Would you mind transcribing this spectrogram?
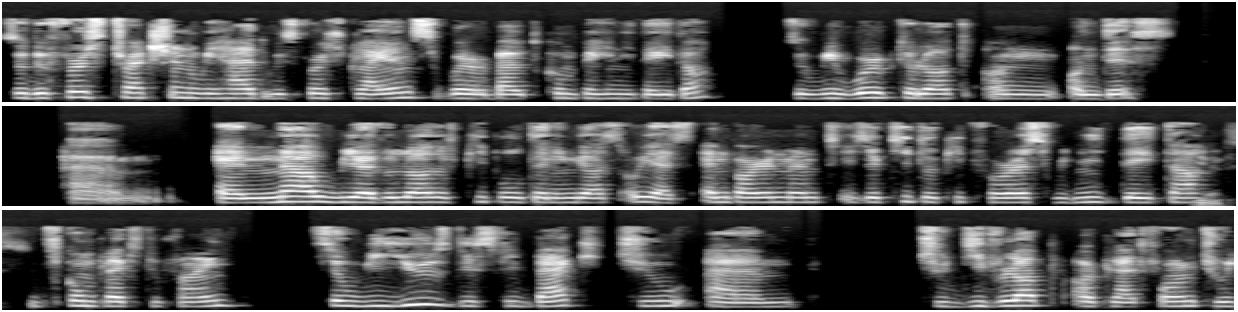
So the first traction we had with first clients were about company data. So we worked a lot on, on this. Um, and now we have a lot of people telling us, oh yes, environment is a key topic for us. We need data. Yes. It's complex to find. So we use this feedback to, um, to develop our platform to,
